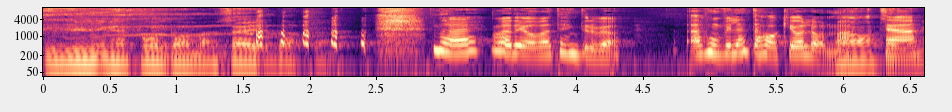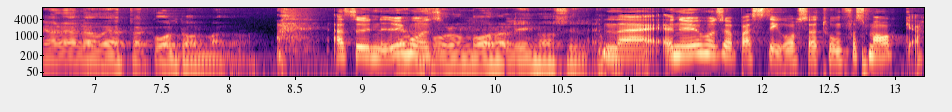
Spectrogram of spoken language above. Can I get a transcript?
Det blir inga kåldolmar, säger dottern. Nej, vadå? Vad tänkte du på? Hon vill inte ha kåldolmar? Ja, tvingar henne att äta kåldolmar då? Alltså nu är Eller hon... får de bara lingonsylt? Nej, nu är hon så pass stor så att hon får smaka.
